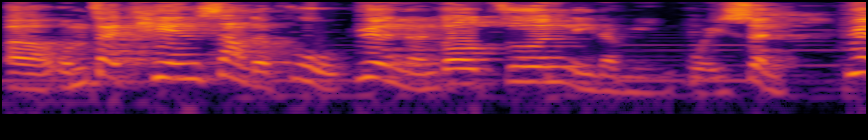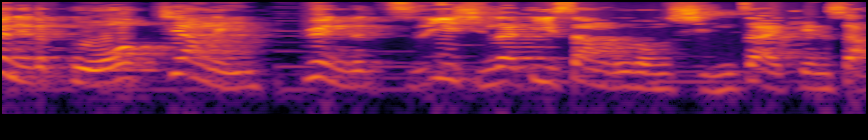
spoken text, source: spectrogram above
呃，我们在天上的父，愿人都尊你的名为圣，愿你的国降临，愿你的旨意行在地上，如同行在天上。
